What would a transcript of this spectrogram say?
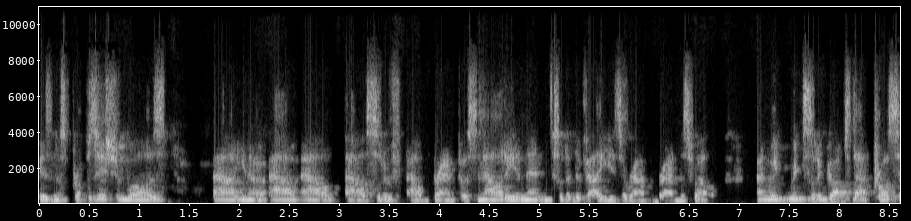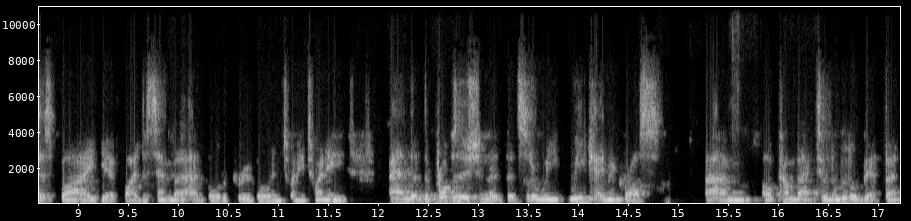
business proposition was, uh, you know our our our sort of our brand personality, and then sort of the values around the brand as well. And we we sort of got to that process by yeah by December had board approval in 2020, and the, the proposition that, that sort of we we came across. Um, I'll come back to in a little bit, but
